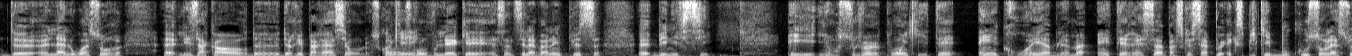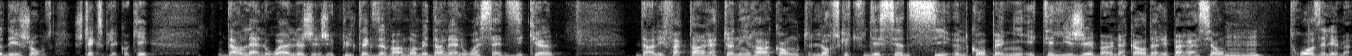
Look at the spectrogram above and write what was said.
de euh, la loi sur euh, les accords de, réparation, là, ce qu'on voulait que SNC-Lavalin puisse euh, bénéficier. Et ils ont soulevé un point qui était incroyablement intéressant parce que ça peut expliquer beaucoup sur la suite des choses. Je t'explique, OK? Dans la loi, là, j'ai plus le texte devant moi, mais dans la loi, ça dit que dans les facteurs à tenir en compte lorsque tu décides si une compagnie est éligible à un accord de réparation, mhm. trois éléments.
